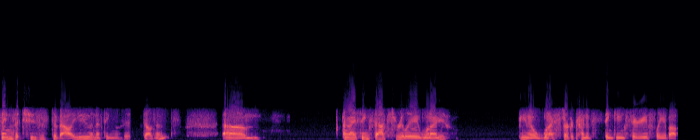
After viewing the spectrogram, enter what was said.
things it chooses to value and the things it doesn't. Um, and I think that's really when I, you know, when I started kind of thinking seriously about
